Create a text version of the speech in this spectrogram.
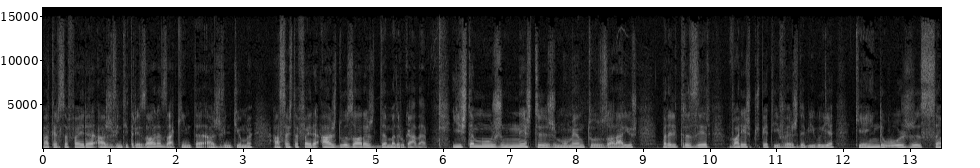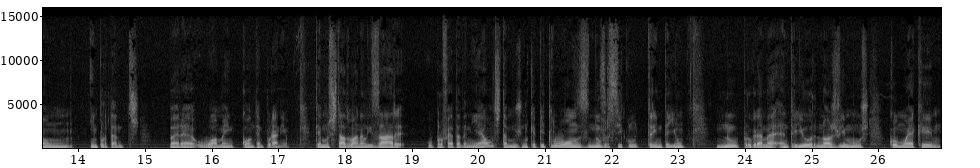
À terça-feira, às 23 horas. À quinta, às 21. À sexta-feira, às 2 horas da madrugada. E estamos nestes momentos horários para lhe trazer várias perspectivas da Bíblia que ainda hoje são importantes para o homem contemporâneo. Temos estado a analisar o profeta Daniel. Estamos no capítulo 11, no versículo 31. No programa anterior, nós vimos como é que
